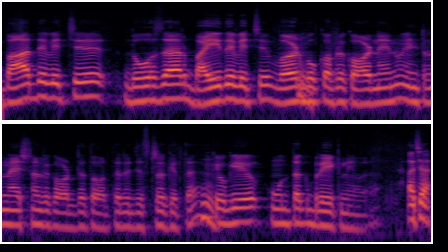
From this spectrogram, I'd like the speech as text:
ਬਾਅਦ ਦੇ ਵਿੱਚ 2022 ਦੇ ਵਿੱਚ ਵਰਲਡ ਬੁੱਕ ਆਫ ਰਿਕਾਰਡ ਨੇ ਇਹਨੂੰ ਇੰਟਰਨੈਸ਼ਨਲ ਰਿਕਾਰਡ ਦੇ ਤੌਰ ਤੇ ਰਜਿਸਟਰ ਕੀਤਾ ਕਿਉਂਕਿ ਇਹ ਹੁਣ ਤੱਕ ਬ੍ਰੇਕ ਨਹੀਂ ਹੋਇਆ। ਅੱਛਾ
